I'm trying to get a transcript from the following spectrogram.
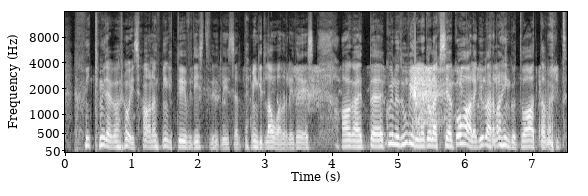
mitte midagi aru ei saanud, mingid tüübid istusid lihtsalt ja mingid lauad olid ees. aga et äh, kui nüüd huviline tuleks siia kohale küberlahingut vaatama, et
